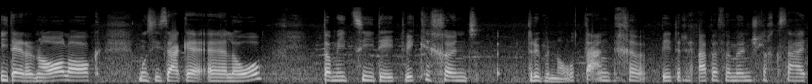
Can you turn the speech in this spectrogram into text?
in dieser Anlage, muss ich sagen, äh, lassen, damit sie dort wirklich können darüber nachdenken können, wieder eben vermenschlich gesagt,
